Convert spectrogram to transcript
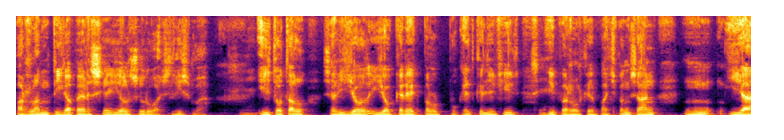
per l'antiga Pèrsia i el zoroastrisme. Sí. I tot el... És a dir, jo, jo crec, pel poquet que he llegit sí. i per el que vaig pensant, mm, hi ha,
